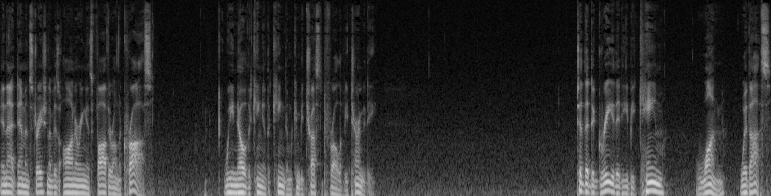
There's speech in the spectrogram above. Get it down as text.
in that demonstration of his honoring his Father on the cross, we know the King of the kingdom can be trusted for all of eternity. To the degree that he became one with us.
